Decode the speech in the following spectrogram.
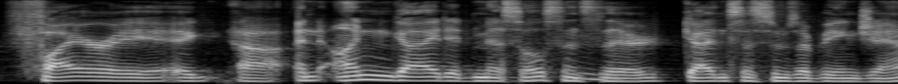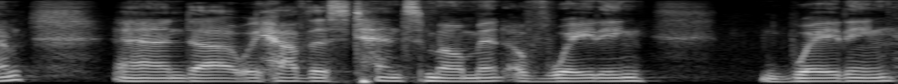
fire a, a uh, an unguided missile since their guidance systems are being jammed, and uh, we have this tense moment of waiting, waiting,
